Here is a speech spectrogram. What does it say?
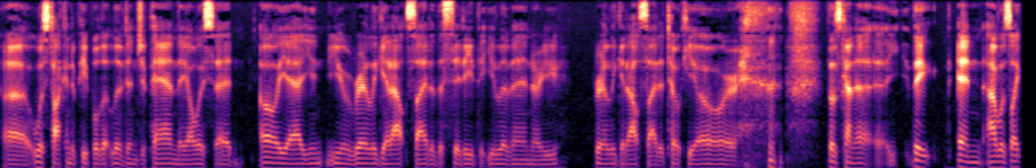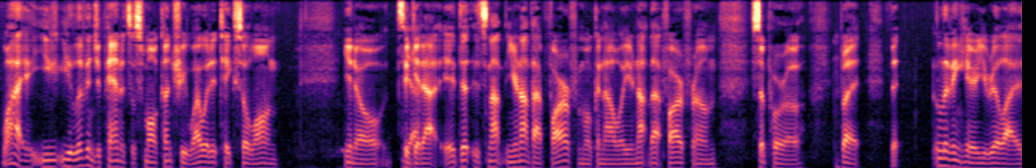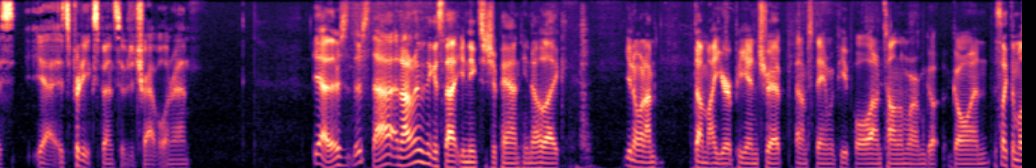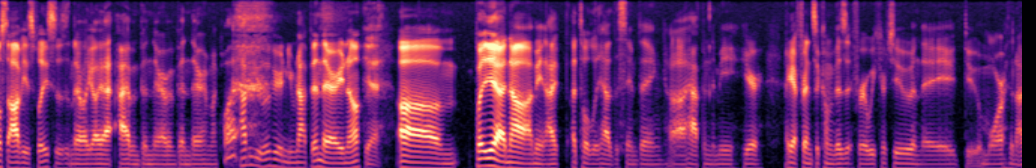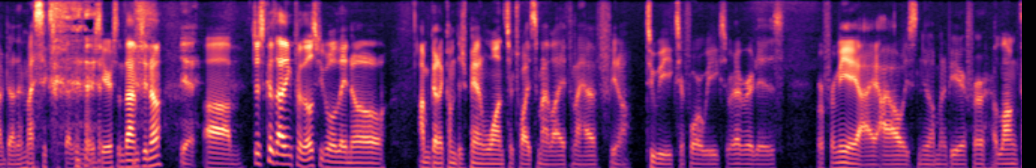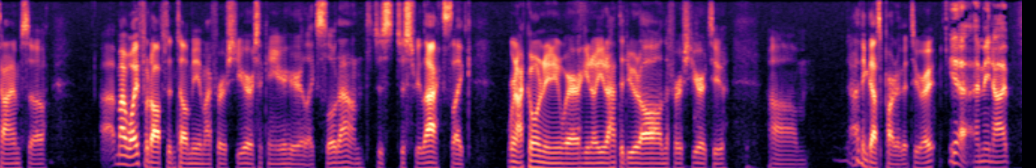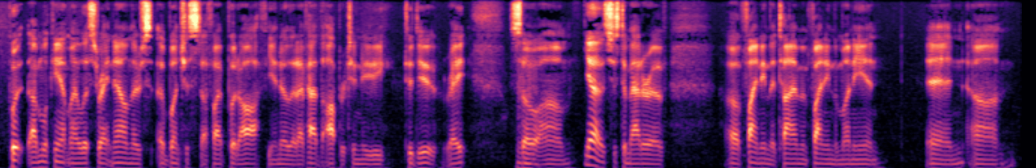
uh, was talking to people that lived in Japan, they always said, "Oh yeah, you you rarely get outside of the city that you live in, or you rarely get outside of Tokyo, or those kind of they." And I was like, "Why? You you live in Japan? It's a small country. Why would it take so long?" You know, to Yeah. get out. It, it's not you're not that far from Okinawa. You're not that far from Sapporo, but the, living here, you realize, yeah, it's pretty expensive to travel around. Yeah, there's there's that, and I don't even think it's that unique to Japan. You know, like, you know, when I'm done my European trip and I'm staying with people and I'm telling them where I'm go- going, it's like the most obvious places, and they're like, "Oh yeah, I haven't been there. I haven't been there." I'm like, "What? How do you live here and you've not been there?" You know? Yeah, Um, but yeah, no, I mean, I, I totally had the same thing uh, happen to me here. I get friends that come visit for a week or two, and they do more than I've done in my six or seven years here. Sometimes, you know, yeah, um, just because I think for those people, they know I'm gonna come to Japan once or twice in my life, and I have you know two weeks or four weeks or whatever it is. Or for me, I, I always knew I'm gonna be here for a long time. So uh, my wife would often tell me in my first year, second year here, like slow down, just just relax. Like we're not going anywhere. You know, you don't have to do it all in the first year or two. Um, I think that's part of it too, right? yeah. I mean, I put. I'm looking at my list right now, and there's a bunch of stuff I put off. You know that I've had the opportunity to do. Right. So, Mhm. um, yeah, it's just a matter of of finding the time and finding the money and and um,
